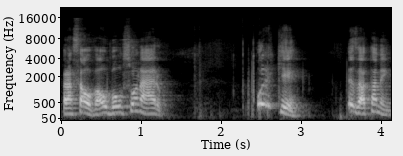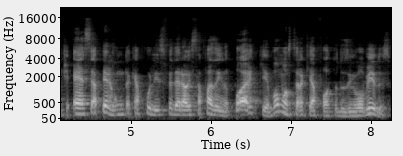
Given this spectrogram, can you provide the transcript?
para salvar o Bolsonaro. Por quê? Exatamente, essa é a pergunta que a Polícia Federal está fazendo. Por quê? Vou mostrar aqui a foto dos envolvidos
